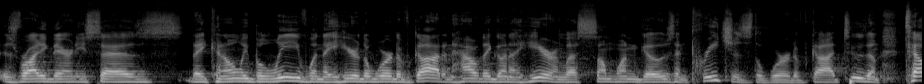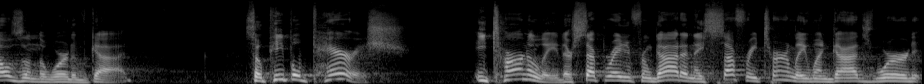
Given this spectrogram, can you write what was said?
is writing there and he says they can only believe when they hear the word of God. And how are they going to hear unless someone goes and preaches the word of God to them, tells them the word of God? So people perish eternally. They're separated from God and they suffer eternally when God's word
